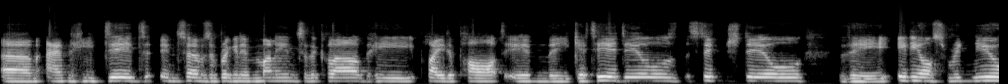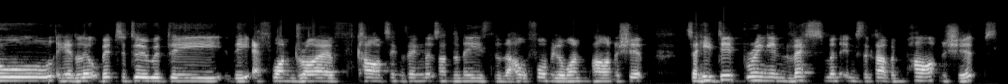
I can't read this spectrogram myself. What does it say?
um, and he did, in terms of bringing in money into the club, he played a part in the Getir deals, the Cinch deal, the Ineos renewal. He had a little bit to do with the the F1 drive karting thing that's underneath the whole Formula One partnership. So he did bring investment into the club and partnerships.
